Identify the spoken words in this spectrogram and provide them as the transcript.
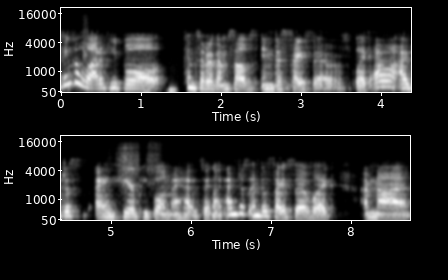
think a lot of people consider themselves indecisive. Like, oh, I just I hear people in my head saying like I'm just indecisive, like I'm not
